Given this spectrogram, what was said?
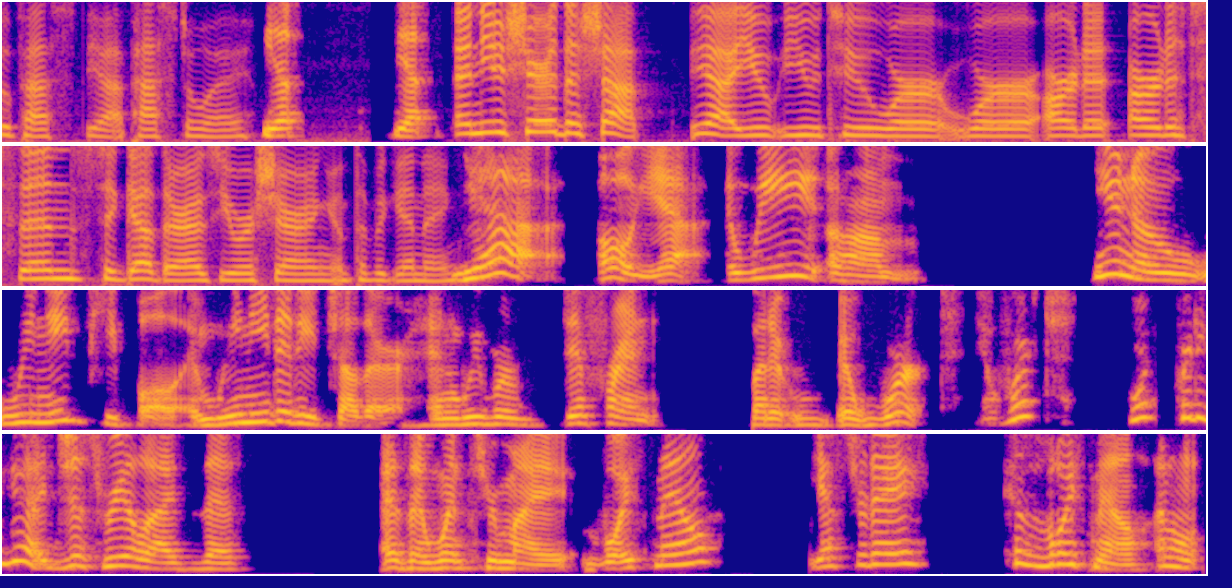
Who passed, yeah, passed away. Yep. Yep. And you shared the shop. Yeah, you you two were were art artisans together as you were sharing at the beginning. Yeah. Oh yeah. We um you know, we need people and we needed each other and we were different, but it it worked. It worked worked pretty good. I just realized this as I went through my voicemail yesterday because voicemail i don't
